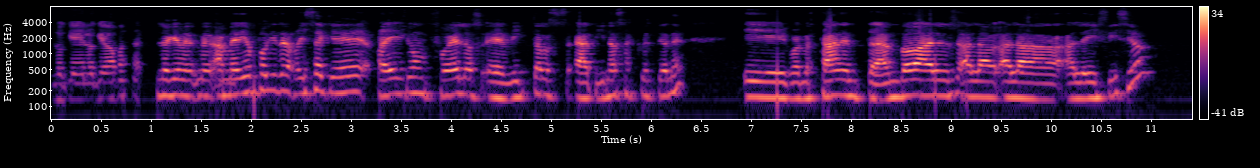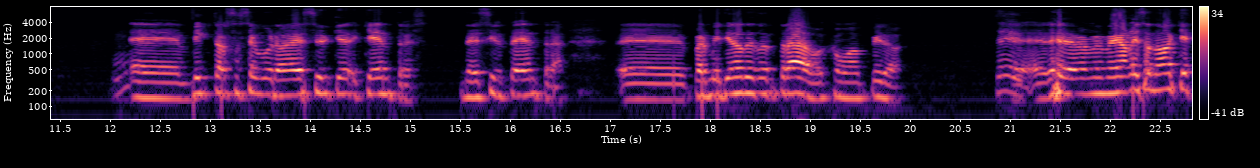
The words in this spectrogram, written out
lo que, lo que va a pasar. Lo que me, me- me dio un poquito de risa que Railgun fue los eh, Víctor atina esas cuestiones y cuando estaban entrando al, a al edificio, ¿Mm? eh, Víctor se aseguró de decir que, que entres, de decirte entra, eh, permitiéndote tu entrada pues, como vampiro. Sí, Eh, me, me da risa no que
